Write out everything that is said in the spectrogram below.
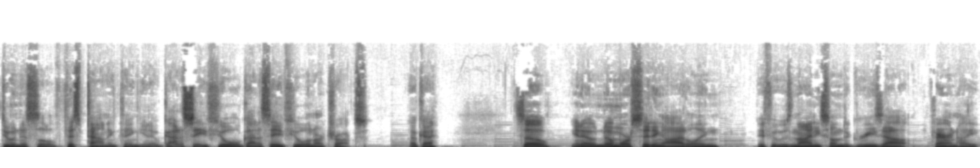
doing this little fist pounding thing. You know, got to save fuel, got to save fuel in our trucks. Okay. So, you know, no more sitting idling. If it was 90 some degrees out Fahrenheit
